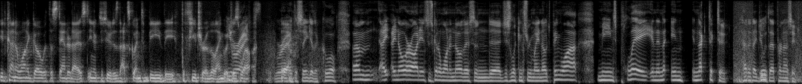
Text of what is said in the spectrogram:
you'd kind of want to go with the standardized Inuktitut as that's going to be the the future of the language You're as right. well. Right, yeah. the singular, cool. Um, I, I know our audience is going to want to know this, and uh, just looking through my notes, Pinnguaq means play in in in Inuktitut. How did I do with that pronunciation?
